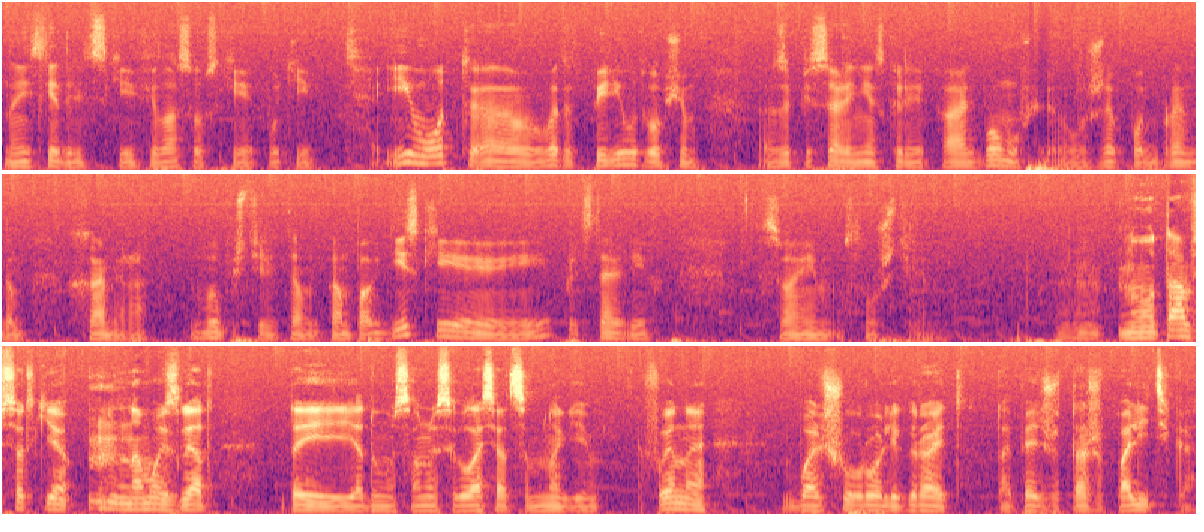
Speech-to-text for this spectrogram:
на исследовательские философские пути. И вот э, в этот период, в общем, записали несколько альбомов э, уже под брендом Хаммера. Выпустили там компакт-диски и представили их своим слушателям. Но там все-таки, на мой взгляд, да и я думаю, со мной согласятся многие фэны, большую роль играет, опять же, та же политика.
